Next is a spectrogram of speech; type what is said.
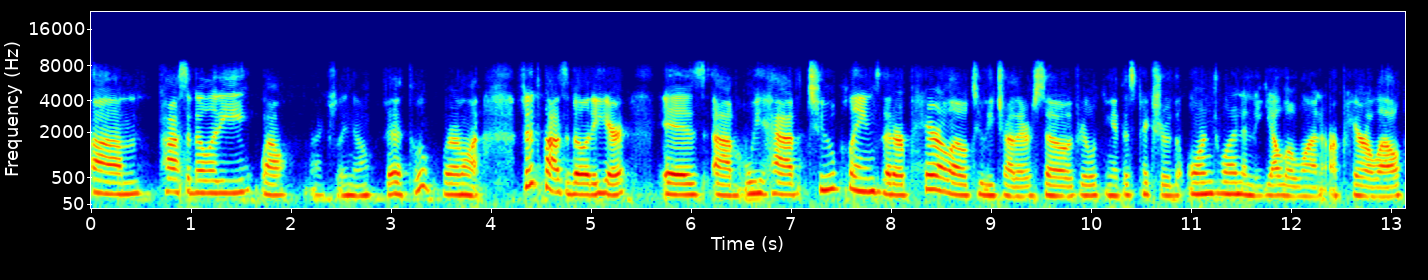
um, possibility, well, actually no, fifth, ooh, we're on a lot. Fifth possibility here is um, we have two planes that are parallel to each other. So if you're looking at this picture, the orange one and the yellow one are parallel.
